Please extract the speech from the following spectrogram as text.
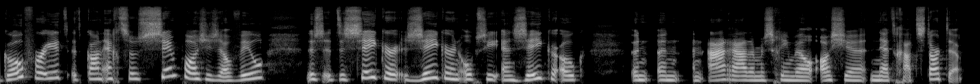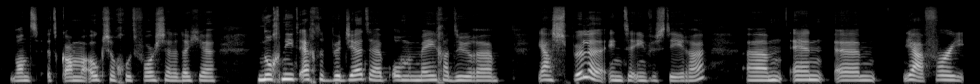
go for it. Het kan echt zo simpel als je zelf wil. Dus het is zeker, zeker een optie en zeker ook een, een, een aanrader misschien wel als je net gaat starten. Want het kan me ook zo goed voorstellen dat je nog niet echt het budget hebt om mega dure ja, spullen in te investeren. Um, en um, ja, voor,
